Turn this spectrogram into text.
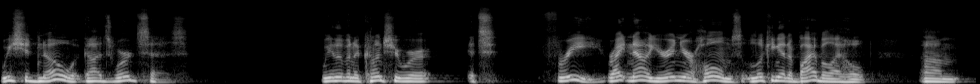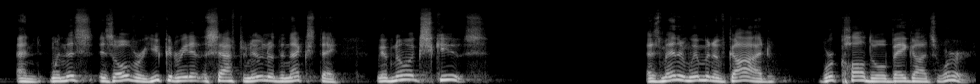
we should know what god's word says. We live in a country where it's free. Right now, you're in your homes looking at a Bible, I hope. Um, and when this is over, you could read it this afternoon or the next day. We have no excuse. As men and women of God, we're called to obey God's word,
